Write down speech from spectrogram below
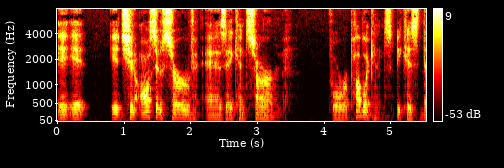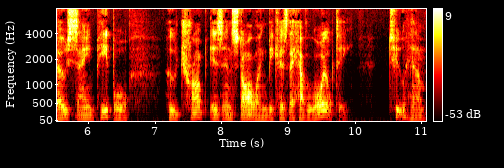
it, it it should also serve as a concern for Republicans because those same people who Trump is installing because they have loyalty to him,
